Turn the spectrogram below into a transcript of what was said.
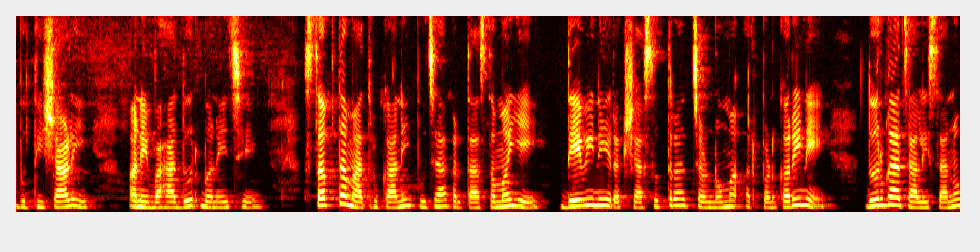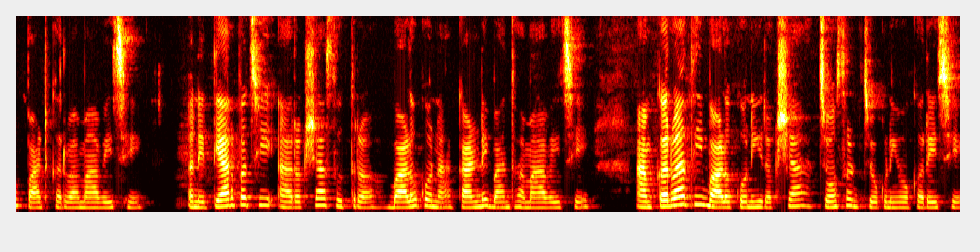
બુદ્ધિશાળી અને બહાદુર બને છે. સપ્ત માતૃકાની પૂજા કરતા સમયે દેવીને રક્ષાસૂત્ર ચરણોમાં અર્પણ કરીને દુર્ગા ચાલીસાનો પાઠ કરવામાં આવે છે. અને ત્યાર પછી આ રક્ષાસૂત્ર બાળકોના કાંડે બાંધવામાં આવે છે. આમ કરવાથી બાળકોની રક્ષા ચોસઠ ચોકણીઓ કરે છે.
